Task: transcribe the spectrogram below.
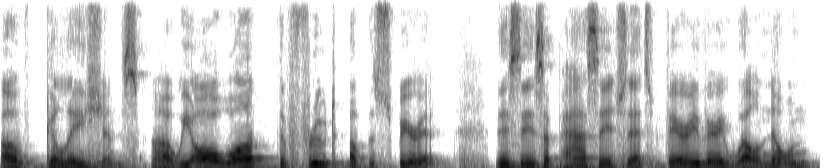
of Galatians. Uh, we all want the fruit of the Spirit. This is a passage that's very, very well known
